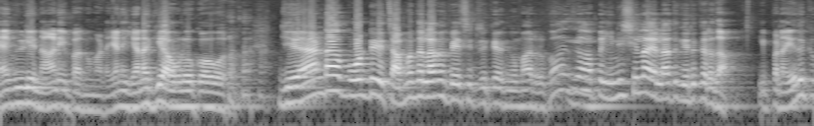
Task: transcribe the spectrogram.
என் வீடியோ நானே பார்க்க மாட்டேன். ஏன்னா எனக்கே அவ்வளோ கோவம் வரும். ஏன்டா போட்டு சம்மந்தம் இல்லாமல் பேசிகிட்டு இருக்கிற மாதிரி இருக்கும். அது அப்போ இனிஷியலாக எல்லாத்துக்கும் இருக்கிறதா? இப்போ நான் எதுக்கு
